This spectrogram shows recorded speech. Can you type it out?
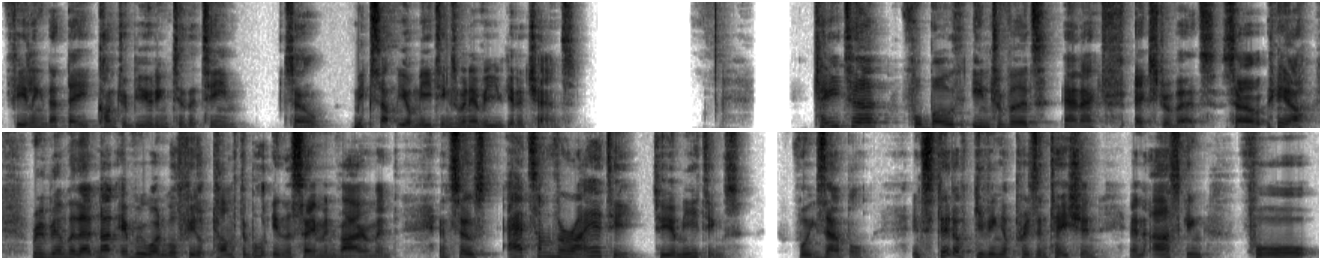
feeling that they contributing to the team. So mix up your meetings whenever you get a chance. Cater for both introverts and extroverts. So, you know, remember that not everyone will feel comfortable in the same environment. And so add some variety to your meetings. For example, instead of giving a presentation and asking for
